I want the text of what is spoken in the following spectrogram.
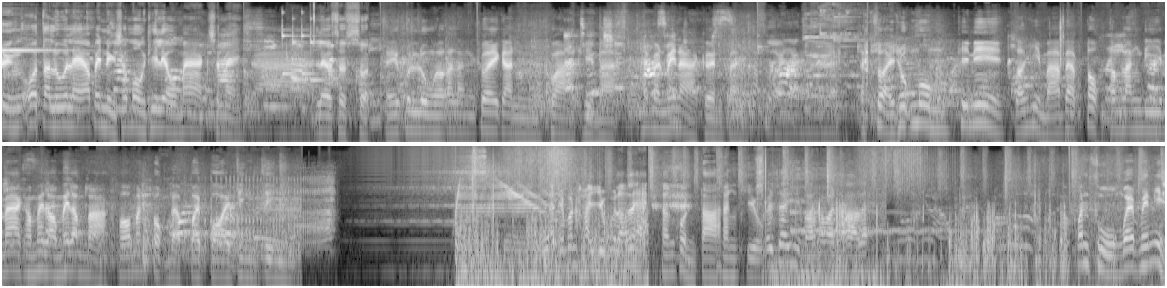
ถึงโอตารุแล้วเป็นหนึ่งชั่วโมงที่เร็วมากใช่ไหมเร็วสุดๆนี่คุณลุงเขากำลังช่วยกันกวาดหิมะให้มันไม่หนาเกินไป สวยจังเลยสวยทุกมุมที่นี่แล้วหิมะแบบตกกำลังดีมากทำให้เราไม่ลำบาก เพราะมันตกแบบปล่อยๆ จริง ๆอันนี้มันพายุแล้วแหละ ทั้งขนตาทั้งคิ้ว ไม่ใช่หิมะธรรมดาแล้ว มันสูงไปไหมนี่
